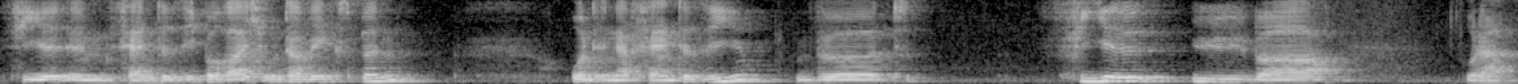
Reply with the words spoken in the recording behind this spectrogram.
viel im Fantasy-Bereich unterwegs bin und in der Fantasy wird viel über, oder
